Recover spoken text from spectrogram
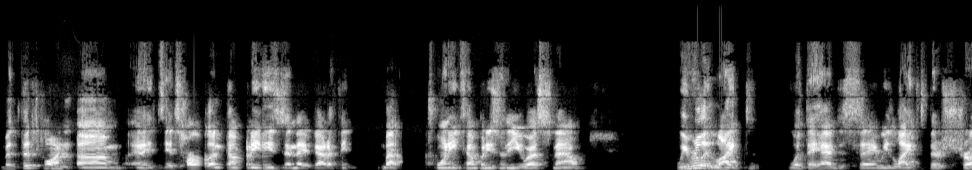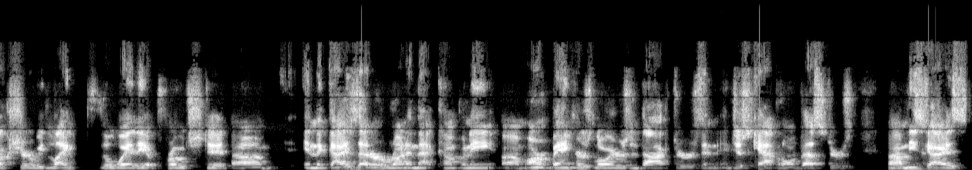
but this one, um, and it's, it's Heartland companies, and they've got I think about twenty companies in the U.S. now. We really liked what they had to say. We liked their structure. We liked the way they approached it. Um, and the guys that are running that company um, aren't bankers, lawyers, and doctors, and, and just capital investors. Um, these guys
